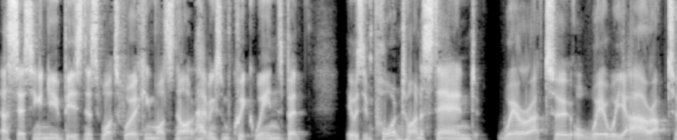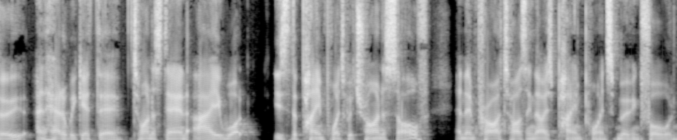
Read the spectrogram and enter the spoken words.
assessing a new business, what's working, what's not, having some quick wins. But it was important to understand where we're up to or where we are up to and how do we get there to understand A, what is the pain points we're trying to solve and then prioritizing those pain points moving forward.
